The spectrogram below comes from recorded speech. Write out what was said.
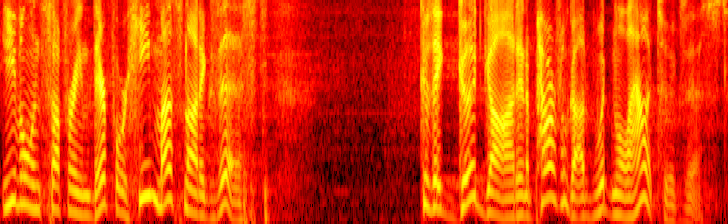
evil and suffering, therefore he must not exist, Because a good God and a powerful God wouldn't allow it to exist.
